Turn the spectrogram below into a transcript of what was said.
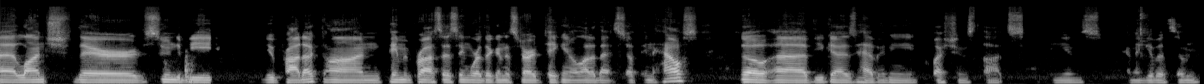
uh, launch their soon to be new product on payment processing where they're going to start taking a lot of that stuff in house. So, uh, if you guys have any questions, thoughts, opinions, kind of give us some.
